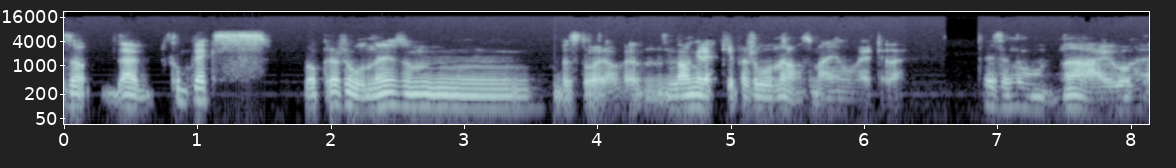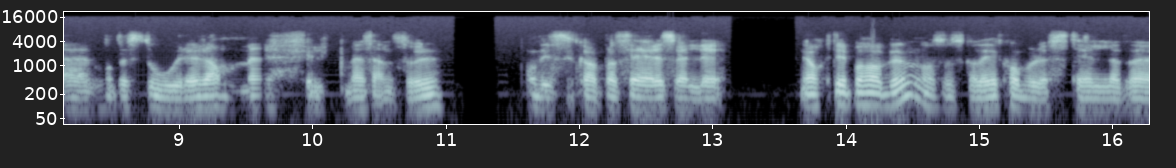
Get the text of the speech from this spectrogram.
Så det er kompleks operasjoner som består av en lang rekke personer da, som er involvert i det. Disse nodene er jo eh, store rammer fylt med sensorer. og De skal plasseres veldig nøyaktig på havbunnen, og så skal de kobles til det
